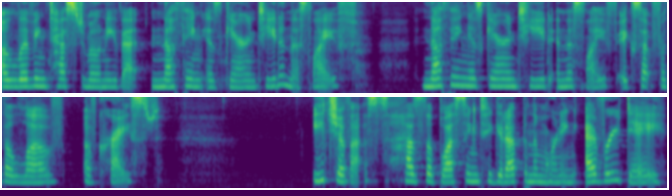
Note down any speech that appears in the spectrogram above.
a living testimony that nothing is guaranteed in this life. Nothing is guaranteed in this life except for the love of Christ. Each of us has the blessing to get up in the morning every day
